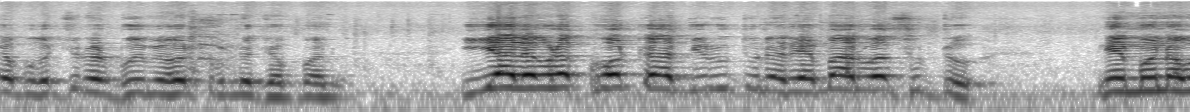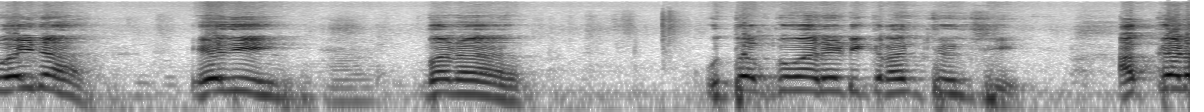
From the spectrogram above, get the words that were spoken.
చెప్పు వచ్చిన భూమి ఎవరికి ఉందో చెప్పాను ఇవాళ కూడా కోట్ల తిరుగుతున్నారు ఎంఆర్ఓ చుట్టూ. నేను మొన్న పోయినా ఏది? మన ఉత్తమ్ కుమార్ రెడ్డి కాన్స్టిట్యున్సీ. అక్కడ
